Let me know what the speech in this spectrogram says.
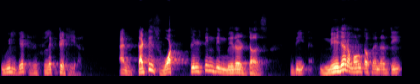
will get reflected here and that is what tilting the mirror does. The major amount of energy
